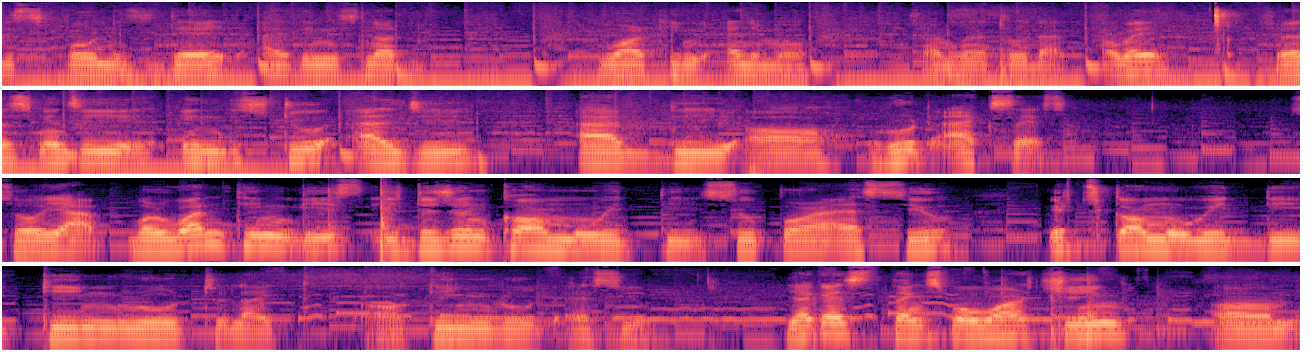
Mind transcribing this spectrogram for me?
this phone is dead. I think it's not working anymore. So I'm gonna throw that away. So as you can see in this 2 LG I have the uh, root access. So yeah but one thing is it doesn't come with the super SU it's come with the king root like uh, king root SU yeah guys thanks for watching. Um,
